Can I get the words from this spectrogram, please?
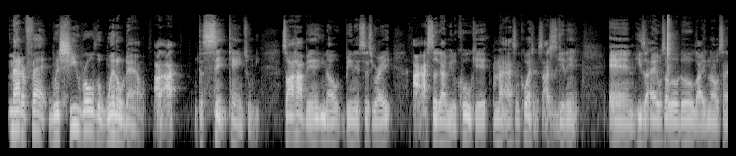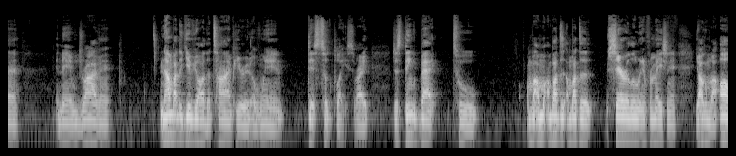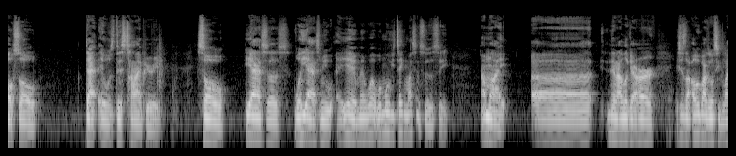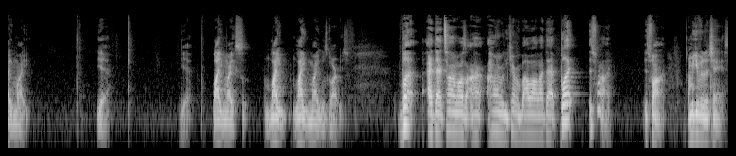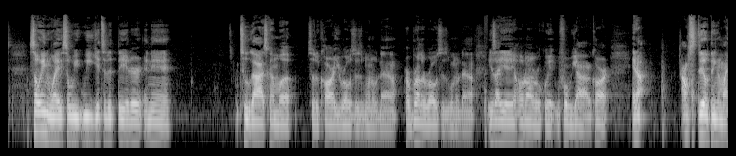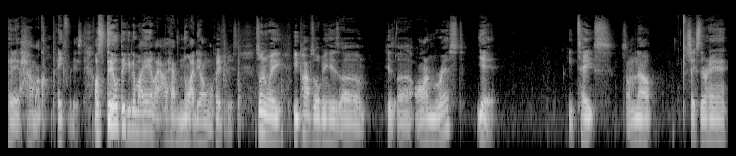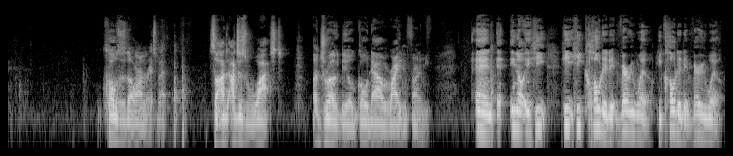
matter of fact, when she rolled the window down, I, I the scent came to me. So I hop in, you know, being in sixth grade, I, I still gotta be the cool kid. I'm not asking questions. I just get in. And he's like, Hey, what's up, little dude? Like, you know what I'm saying? And then we driving. Now I'm about to give y'all the time period of when this took place, right? Just think back to I'm, I'm, I'm about to I'm about to share a little information. Y'all gonna be like, oh, so that it was this time period. So he asked us, well, he asked me, hey, yeah, man, what what movie you taking my sister to see? I'm like, uh. Then I look at her, and she's like, oh, we about to go see Like Mike. Yeah, yeah, Like Mike's like like Mike was garbage. But at that time, I was like, I, I don't really care about all like that. But it's fine. It's fine. I'm gonna give it a chance. So anyway, so we we get to the theater and then two guys come up to the car. He rolls his window down. Her brother rolls his window down. He's like, "Yeah, yeah, hold on real quick before we got out of the car." And I, I'm still thinking in my head, "How am I gonna pay for this?" I'm still thinking in my head like I have no idea I'm gonna pay for this. So anyway, he pops open his um his uh armrest. Yeah. He takes something out, shakes their hand, closes the armrest back. So I, I just watched a drug deal go down right in front of me, and it, you know it, he he he coded it very well. He coded it very well.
